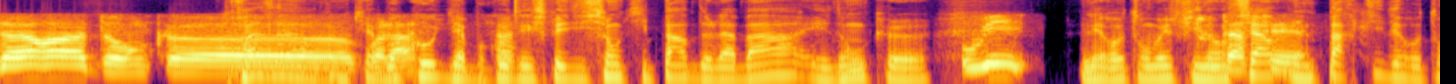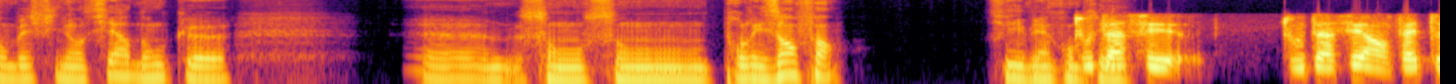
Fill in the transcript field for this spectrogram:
heures. Donc, euh, heures. il, y a beaucoup, beaucoup d'expéditions qui partent de là-bas et donc oui, les retombées financières, une partie des retombées financières donc sont, sont pour les enfants, si j'ai bien compris. Tout à fait. Tout à fait. En fait,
